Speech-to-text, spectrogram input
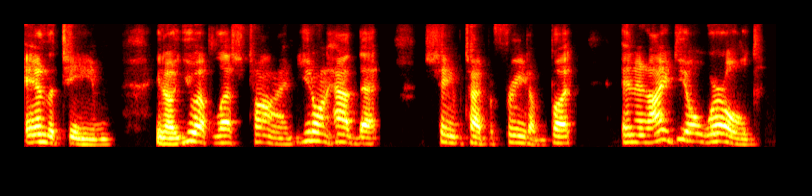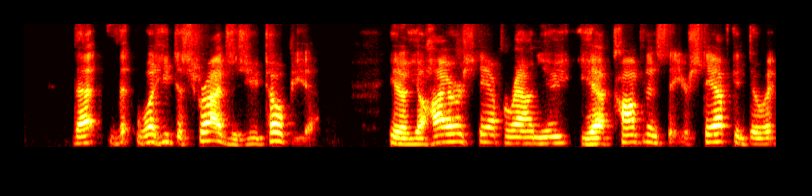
and the team, you know, you have less time. You don't have that same type of freedom. But in an ideal world, that, that what he describes is utopia. You know, you hire a staff around you. You have confidence that your staff can do it.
